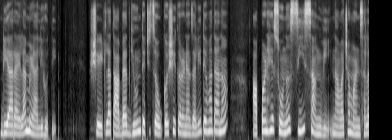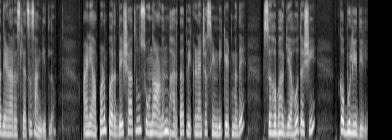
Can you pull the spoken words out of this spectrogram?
डीआरआयला मिळाली होती. शेटला ताब्यात घेऊन त्याची चौकशी करण्यात आली तेव्हा त्यानं आपण हे सोनं सी सांगवी नावाच्या माणसाला देणार असल्याचं सांगितलं. आणि आपण परदेशातून सोनं आणून भारतात विकण्याच्या सिंडिकेटमध्ये सहभागी आहोत अशी कबुली दिली.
